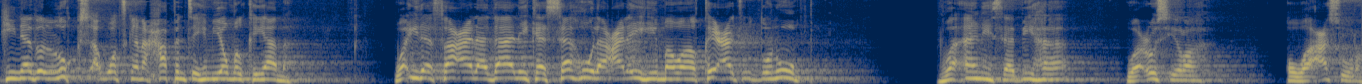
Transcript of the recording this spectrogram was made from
He never looks at what's going to happen to him يوم القيامة. وإذا فعل ذلك سهل عليه مواقعة الذنوب وأنس بها وعسر وعسر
